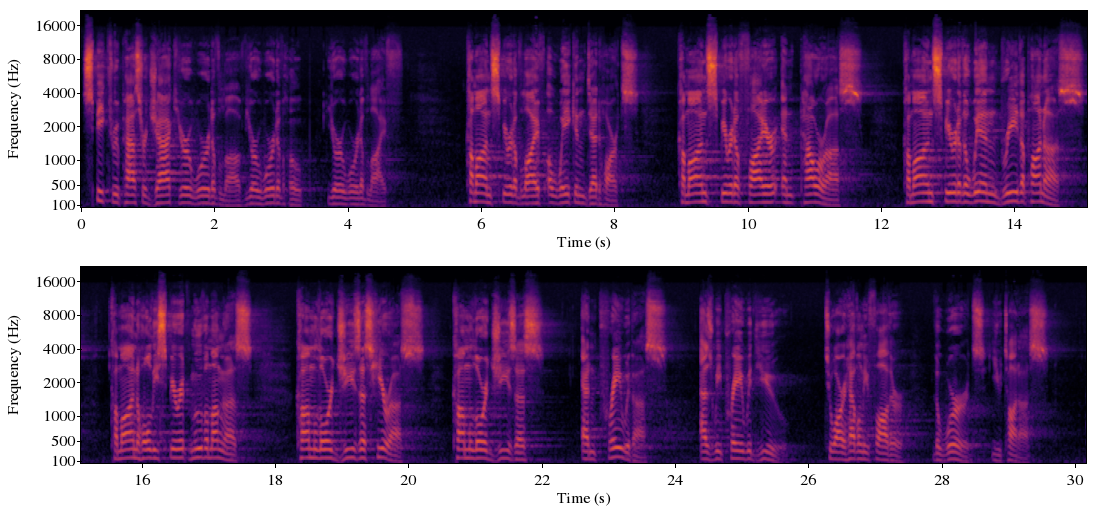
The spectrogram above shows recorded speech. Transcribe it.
Speak through Pastor Jack your word of love, your word of hope, your word of life. Come on, Spirit of life, awaken dead hearts. Come on, Spirit of fire, empower us. Come on, Spirit of the wind, breathe upon us. Come on, Holy Spirit, move among us. Come, Lord Jesus, hear us. Come, Lord Jesus, and pray with us as we pray with you to our Heavenly Father the words you taught us.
